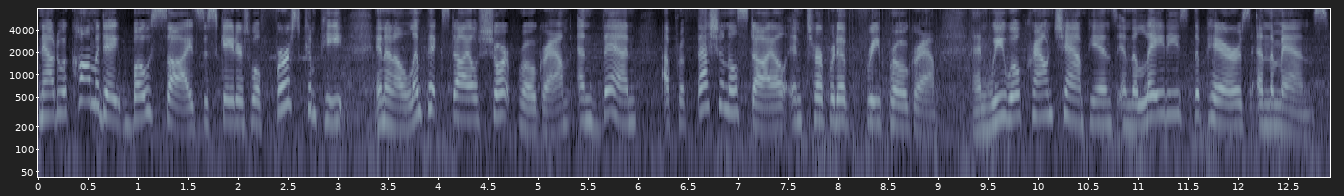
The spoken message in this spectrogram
Now, to accommodate both sides, the skaters will first compete in an Olympic style short program and then a professional style interpretive free program. And we will crown champions in the ladies, the pairs, and the men's.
